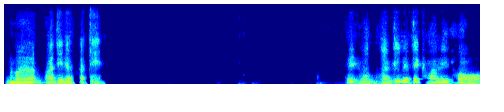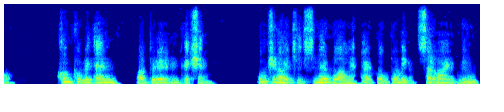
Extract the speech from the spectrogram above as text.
my adenopatin. Treatment. Antibiotic only for concomitant bacterial infection. Functionalities. Enabling hypertonic saline in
